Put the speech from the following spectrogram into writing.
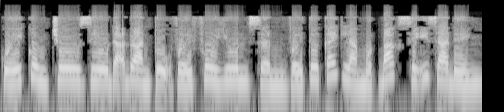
cuối cùng Chu Diêu đã đoàn tụ với Fu Yunsen với tư cách là một bác sĩ gia đình.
